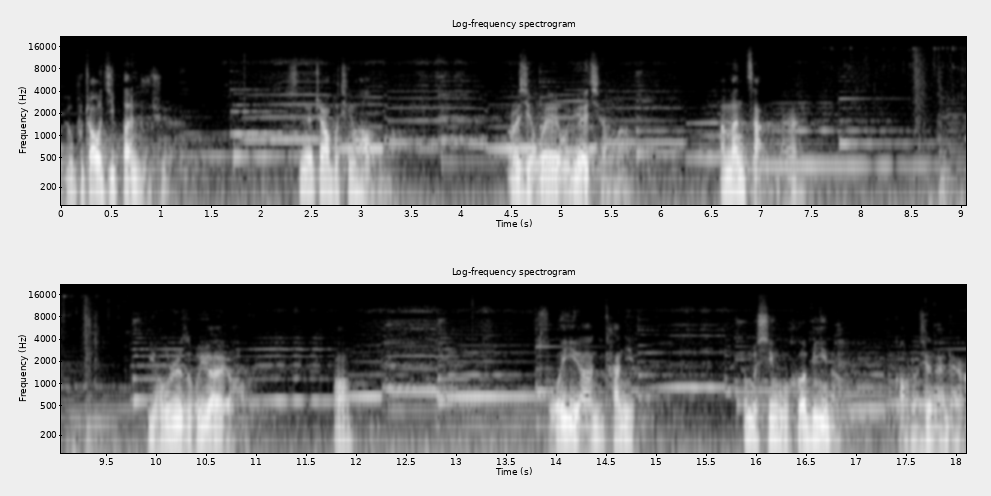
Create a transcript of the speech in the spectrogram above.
我又不着急搬出去，现在这样不挺好的吗？而且我也有月钱了，慢慢攒呗，以后日子会越来越好，啊！所以啊，你看你这么辛苦，何必呢？搞成现在这样。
